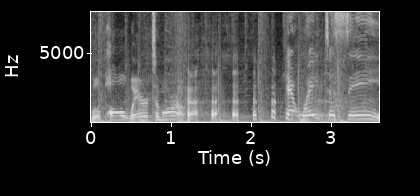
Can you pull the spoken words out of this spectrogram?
will Paul wear tomorrow? Can't wait to see.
